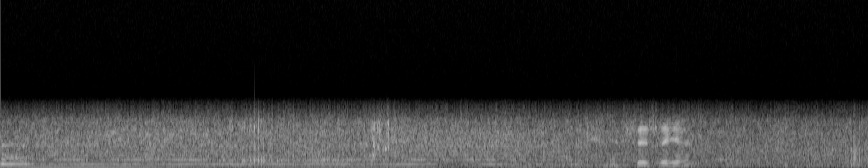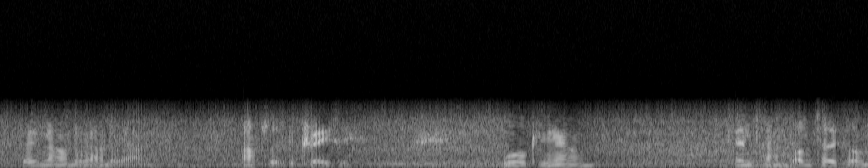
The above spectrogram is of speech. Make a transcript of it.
This is the uh, going round and round and round. Absolutely crazy. Walking round ten times on telephone.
